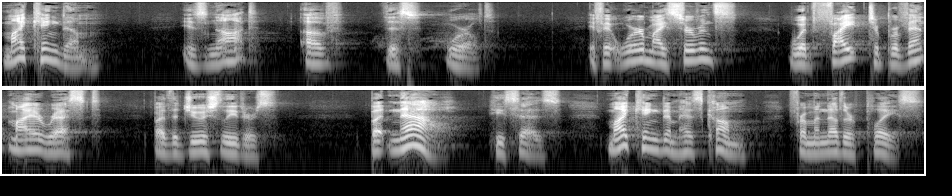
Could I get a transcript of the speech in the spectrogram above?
My kingdom is not of this world. If it were, my servants would fight to prevent my arrest by the Jewish leaders. But now, he says, my kingdom has come from another place.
